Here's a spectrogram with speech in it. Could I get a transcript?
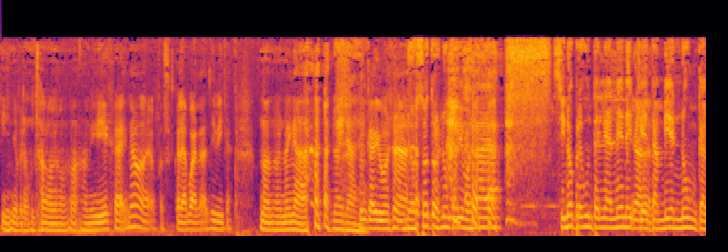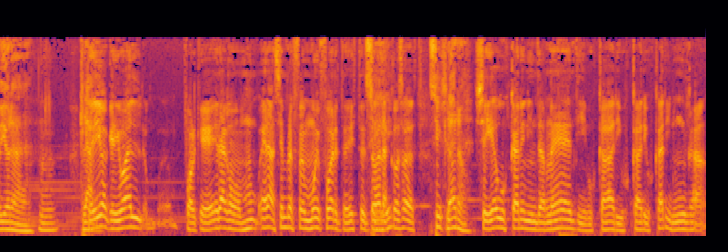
y le preguntó a, mi vieja y no, pues con la, la típica, no, no, no hay nada. No hay nada. Nunca vimos nada. Nosotros nunca vimos nada. Si no, pregúntenle al nene que también nunca vio nada. No. Claro. Te digo que igual, porque era como, era siempre fue muy fuerte, ¿viste? Todas Sí. las cosas. Sí, claro. Llegué a buscar en internet y buscar y buscar y buscar y nunca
